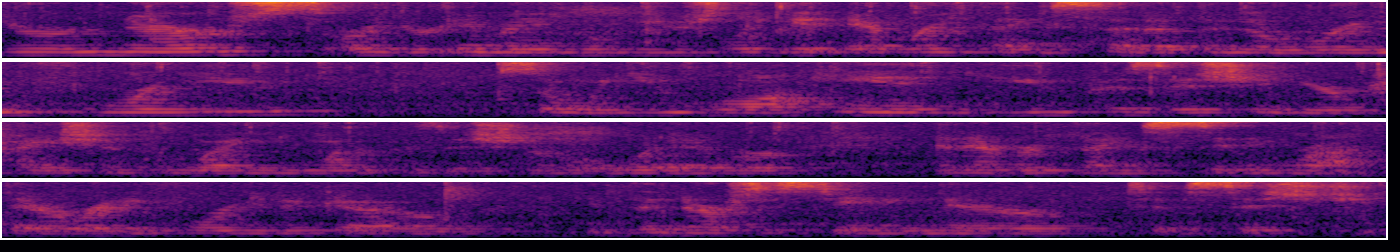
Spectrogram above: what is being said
Your nurse or your MA will usually get everything set up in the room for you. So when you walk in, you position your patient the way you want to position them or whatever, and everything's sitting right there, ready for you to go. The nurse is standing there to assist you.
